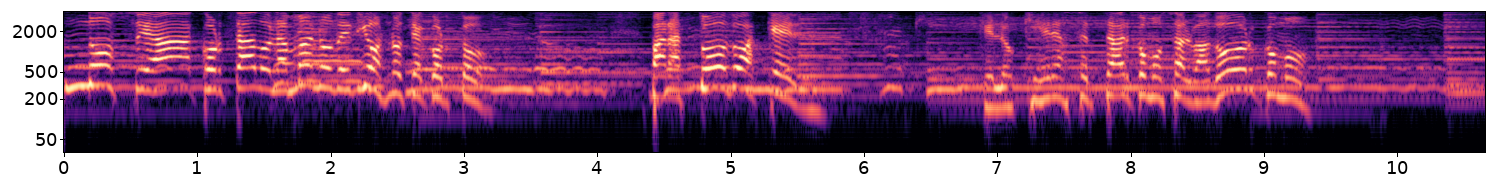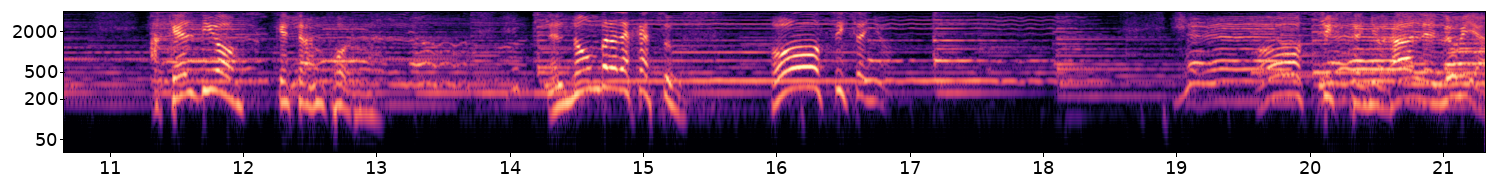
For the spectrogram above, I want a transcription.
no se ha cortado, la mano de Dios no se cortó Para todo aquel que lo quiere aceptar como Salvador, como aquel Dios que transforma. En el nombre de Jesús. Oh, sí, Señor. Oh, sí, Señor. Aleluya.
